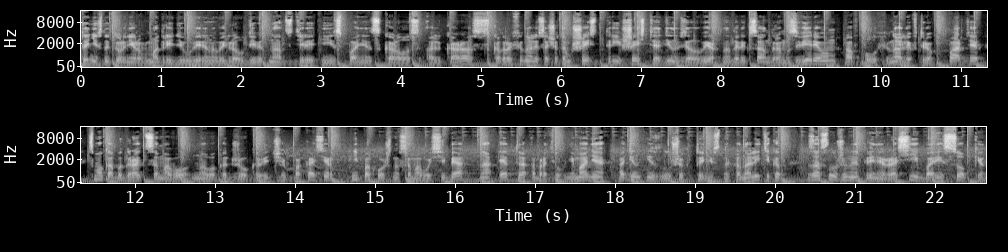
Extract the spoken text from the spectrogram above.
Теннисный турнир в Мадриде уверенно выиграл 19-летний испанец Карлос Алькарас, который в финале со счетом 6-3, 6-1 взял верх над Александром Зверевым, а в полуфинале в трех партиях смог обыграть самого Новака Джоковича. Пока серб не похож на самого себя, на это обратил внимание один из лучших теннисных аналитиков, заслуженный тренер России Борис Сопкин.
